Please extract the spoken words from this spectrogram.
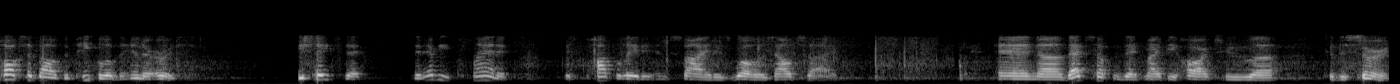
talks about the people of the inner earth. He states that, that every planet is populated inside as well as outside. And uh, that's something that might be hard to, uh, to discern.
